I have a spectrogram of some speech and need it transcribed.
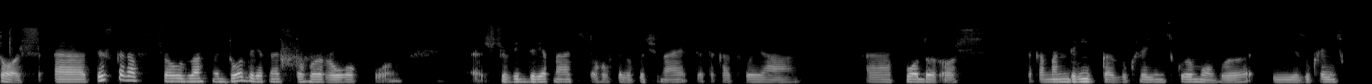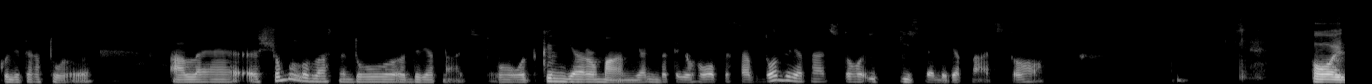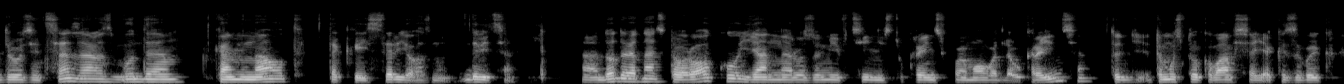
Отож, е, ти сказав, що власне до 19-го року, е, що від 19-го в тебе починається така твоя е, подорож, така мандрівка з українською мовою і з українською літературою. Але що було власне до 19-го? От ким є роман? Як би ти його описав до 19-го і після 19-го? Ой, друзі, це зараз буде камінаут такий серйозний. Дивіться, до 19-го року я не розумів цінність української мови для українця, тоді тому спілкувався як і звик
